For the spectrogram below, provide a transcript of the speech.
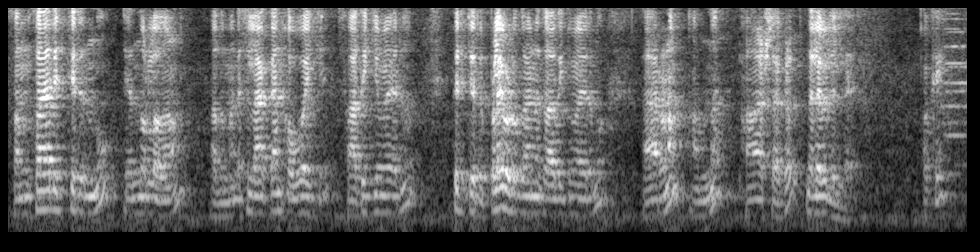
സംസാരിച്ചിരുന്നു എന്നുള്ളതാണ് അത് മനസ്സിലാക്കാൻ ഹൗവയ്ക്ക് സാധിക്കുമായിരുന്നു. തിരിച്ച് റിപ്ലൈ കൊടുക്കാനും സാധിക്കുമായിരുന്നു. കാരണം അന്ന് ഭാഷകൾ നിലവിലില്ലായിരുന്നു. ഓക്കെ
